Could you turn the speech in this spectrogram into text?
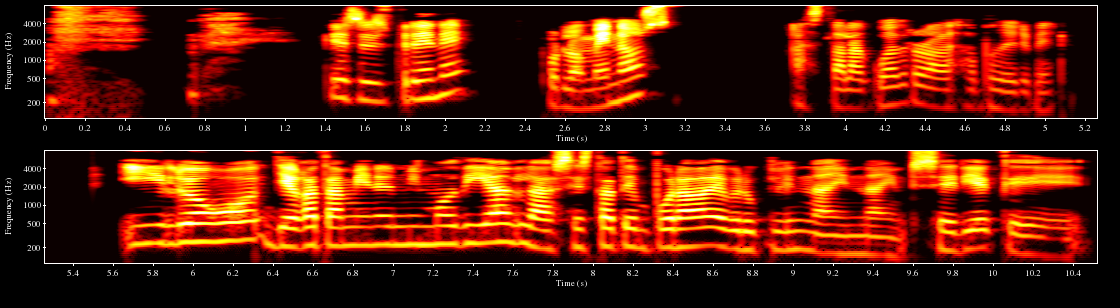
que se estrene, por lo menos hasta la 4 la vas a poder ver. Y luego llega también el mismo día la sexta temporada de Brooklyn Nine-Nine, serie que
